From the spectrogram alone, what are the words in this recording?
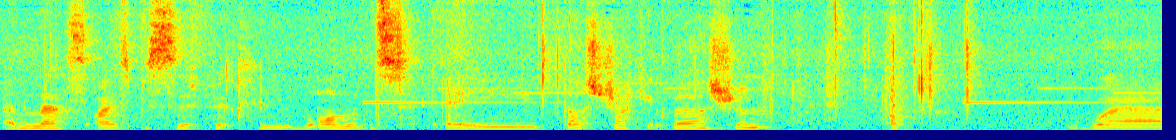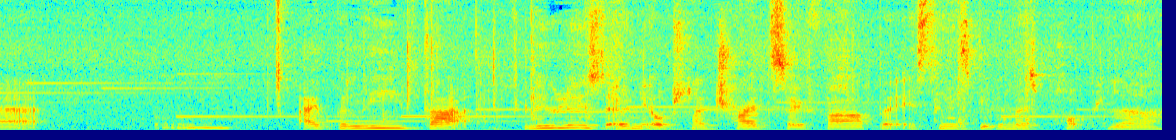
unless I specifically want a dust jacket version where I believe that Lulu is the only option I've tried so far but it seems to be the most popular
